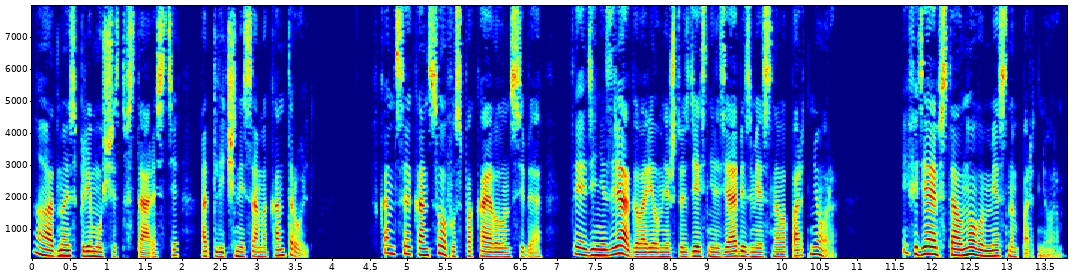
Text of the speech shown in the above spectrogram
Но одно из преимуществ старости — отличный самоконтроль. В конце концов, успокаивал он себя, Тедди не зря говорил мне, что здесь нельзя без местного партнера. И Федяев стал новым местным партнером.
